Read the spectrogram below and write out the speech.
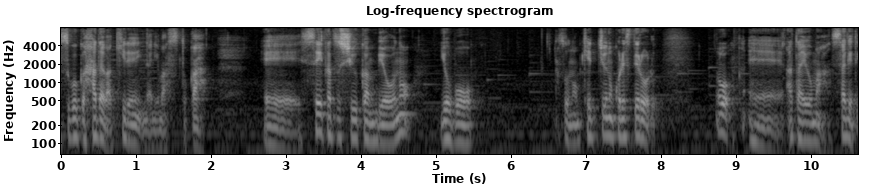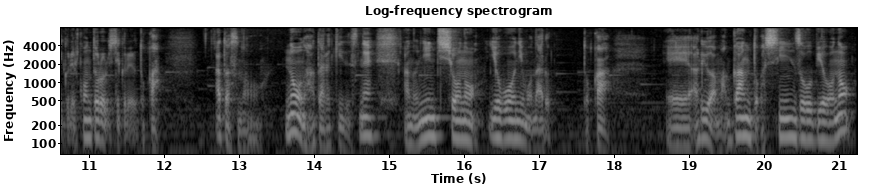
すごく肌がきれいになりますとか、えー、生活習慣病の予防その血中のコレステロール。を、えー、値をまあ下げてくれるコントロールしてくれるとかあとはその脳の働きですね。あの認知症の予防にもなるとかえー、あるいはまあがんとか心臓病の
